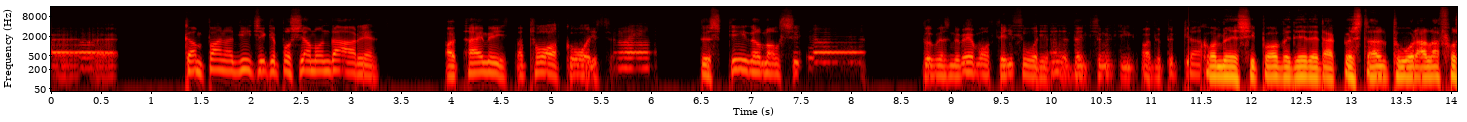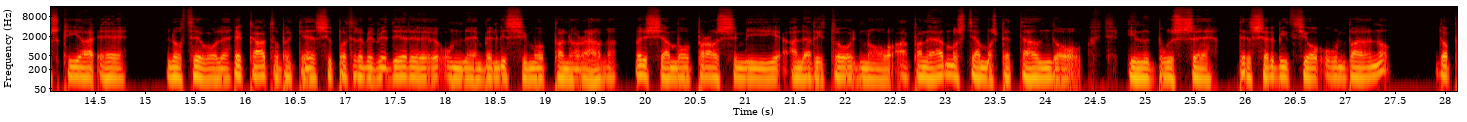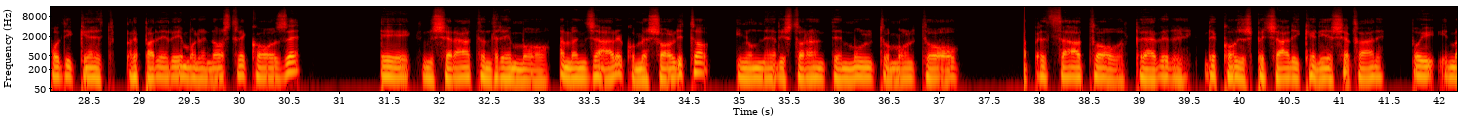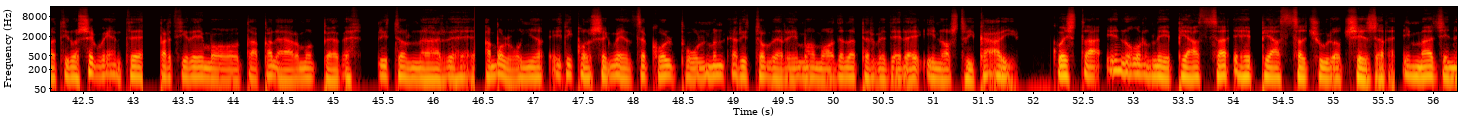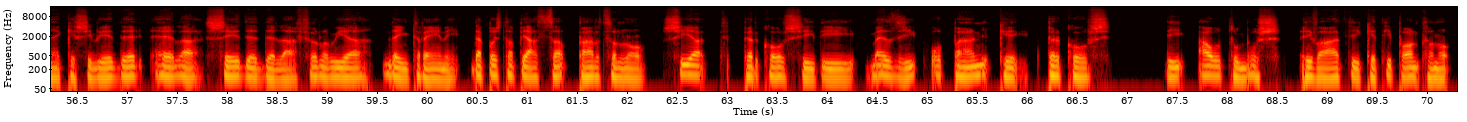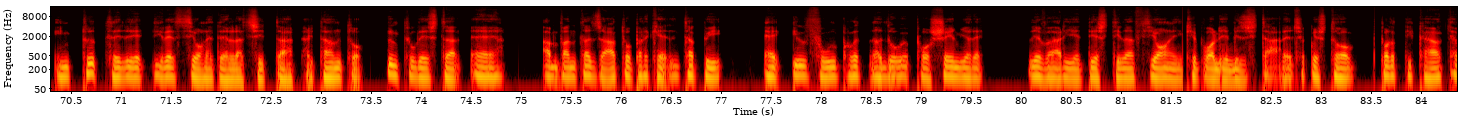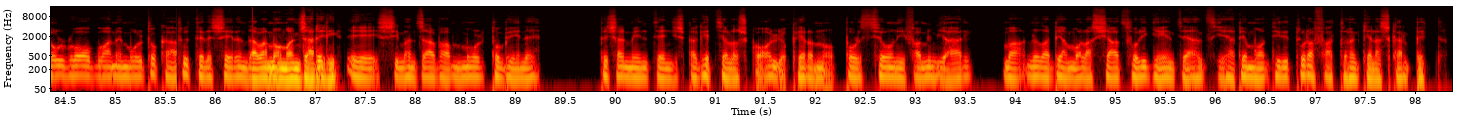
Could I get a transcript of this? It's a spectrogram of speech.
Campana dice che possiamo andare. A time a poco. Destino non si come si può vedere da questa altura la foschia è notevole. Peccato perché si potrebbe vedere un bellissimo panorama. Noi siamo prossimi al ritorno a Palermo, stiamo aspettando il bus del servizio urbano, dopodiché prepareremo le nostre cose e in serata andremo a mangiare come solito in un ristorante molto molto apprezzato per le cose speciali che riesce a fare. Poi il mattino seguente partiremo da Palermo per ritornare a Bologna e di conseguenza col pullman ritorneremo a Modena per vedere i nostri cari. Questa enorme piazza è Piazza Giulio Cesare. L'immagine che si vede è la sede della ferrovia dei treni. Da questa piazza partono sia percorsi di mezzi urbani che percorsi di autobus privati che ti portano in tutte le direzioni della città. Pertanto il turista è avvantaggiato perché da qui è il fulcro da dove può scegliere le varie destinazioni che vuole visitare. C'è questo porticato, è un luogo a me molto caro. Tutte le sere andavamo a mangiare lì e si mangiava molto bene, specialmente gli spaghetti allo scoglio che erano porzioni familiari, ma non abbiamo lasciato lì niente, anzi abbiamo addirittura fatto anche la scarpetta.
